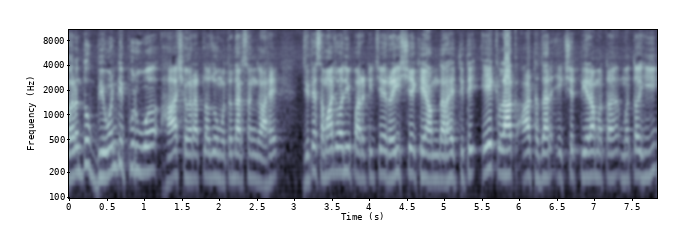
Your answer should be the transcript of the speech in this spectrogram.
परंतु भिवंडी पूर्व हा शहरातला जो मतदारसंघ आहे जिथे समाजवादी पार्टीचे रईस शेख हे आमदार आहेत तिथे एक लाख आठ हजार एकशे तेरा मतं मतं ही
